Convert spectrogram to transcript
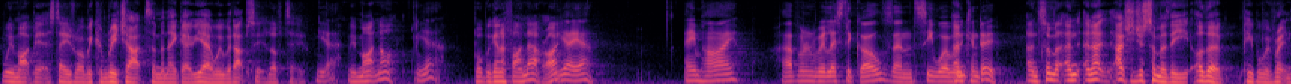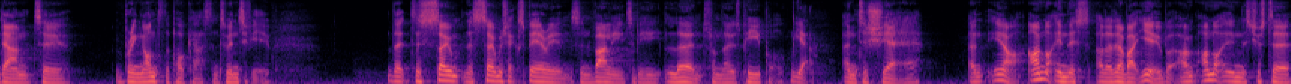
we might be at a stage where we can reach out to them and they go, "Yeah, we would absolutely love to." yeah We might not, yeah but we're going to find out, right? yeah yeah aim high have unrealistic goals and see what we can do. and some and, and actually just some of the other people we've written down to bring onto the podcast and to interview that there's so there's so much experience and value to be learnt from those people yeah. and to share. And you know i'm not in this i don't know about you but i'm, I'm not in this just to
